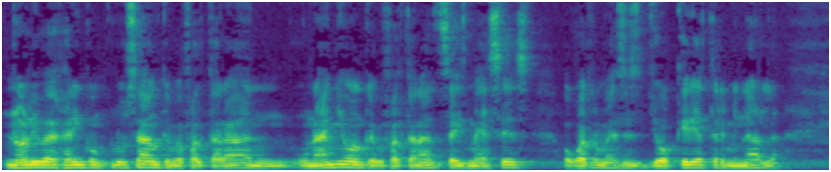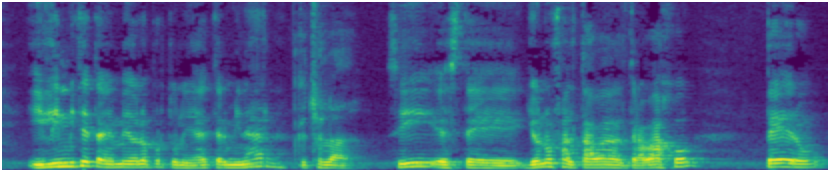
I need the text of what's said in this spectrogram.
no le iba a dejar inconclusa, aunque me faltaran un año, aunque me faltaran seis meses o cuatro meses, yo quería terminarla. Y Límite también me dio la oportunidad de terminarla. Qué chulada. Sí, este, yo no faltaba al trabajo, pero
